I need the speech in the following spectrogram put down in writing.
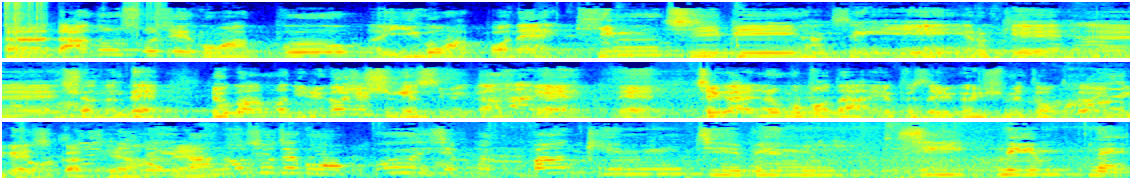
어, 나노 소재 공학부 20학번의 김지빈 학생이 이렇게 에, 주셨는데 이거 한번 읽어주시겠습니까? 네, 네. 제가 읽는 것보다 옆에서 읽어주시면 더욱더 의미가 있을 것 같아요. 네, 나노 소재 공학부 20학번 김지빈 씨님. 네.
